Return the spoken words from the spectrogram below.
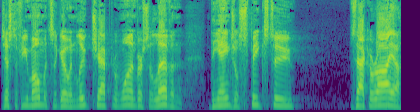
just a few moments ago. In Luke chapter 1, verse 11, the angel speaks to Zechariah.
